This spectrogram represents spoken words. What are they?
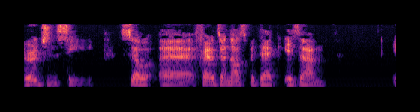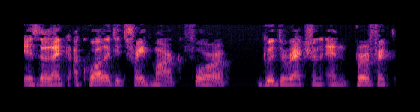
urgency. So uh, Ferzan Özpetek is um is uh, like a quality trademark for good direction and perfect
